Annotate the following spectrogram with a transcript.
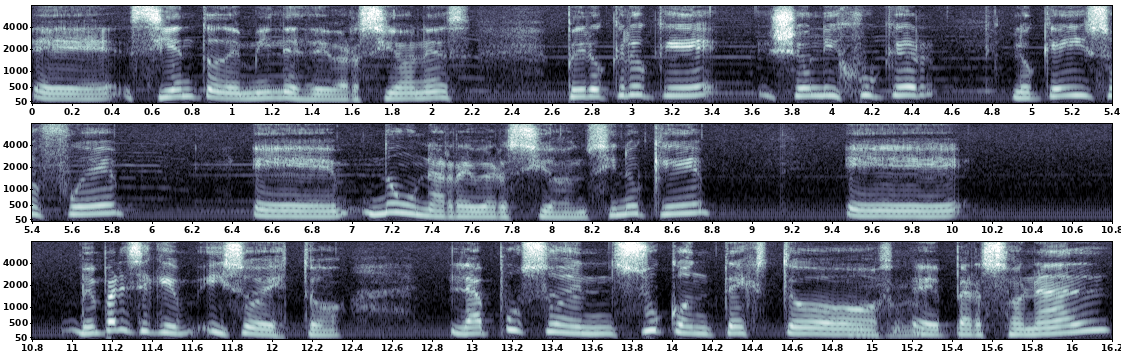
eh, cientos de miles de versiones. Pero creo que John Lee Hooker lo que hizo fue no una reversión, sino que me parece que hizo esto. La puso en su contexto personal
